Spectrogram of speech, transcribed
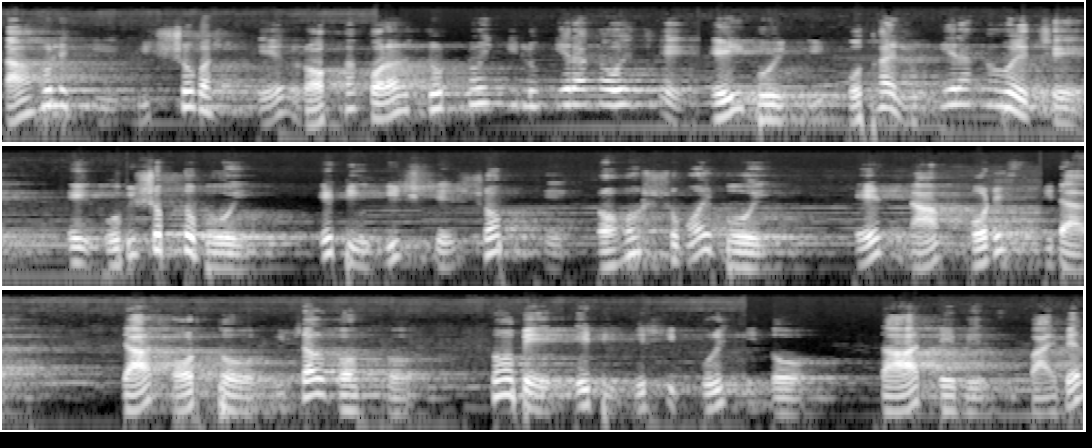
তাহলে কি বিশ্ববাসীকে রক্ষা করার জন্যই কি লুকিয়ে রাখা হয়েছে? এই বইটি কোথায় লুকিয়ে রাখা হয়েছে? এই অভিশপ্ত বই, এটি বিশ্বের সবচেয়ে রহস্যময় বই। এর নাম ওডেস ইডাক যার অর্থ বিশাল গ্রন্থ তবে এটি বেশি পরিচিত দ্য ডেভিল বাইবেল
